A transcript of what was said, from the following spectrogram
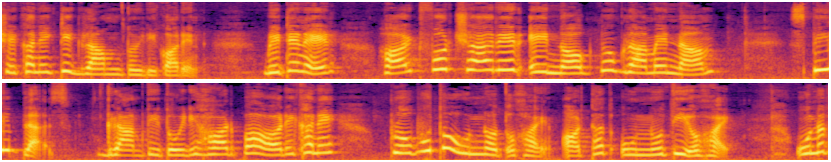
সেখানে একটি গ্রাম তৈরি করেন। ব্রিটেনের হার্টফোর্ডশায়ারের এই নগ্ন গ্রামের নাম স্পিল প্লাস। গ্রামটি তৈরি হওয়ার পর এখানে প্রভূত উন্নত হয়, অর্থাৎ উন্নতিও হয়। উন্নত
